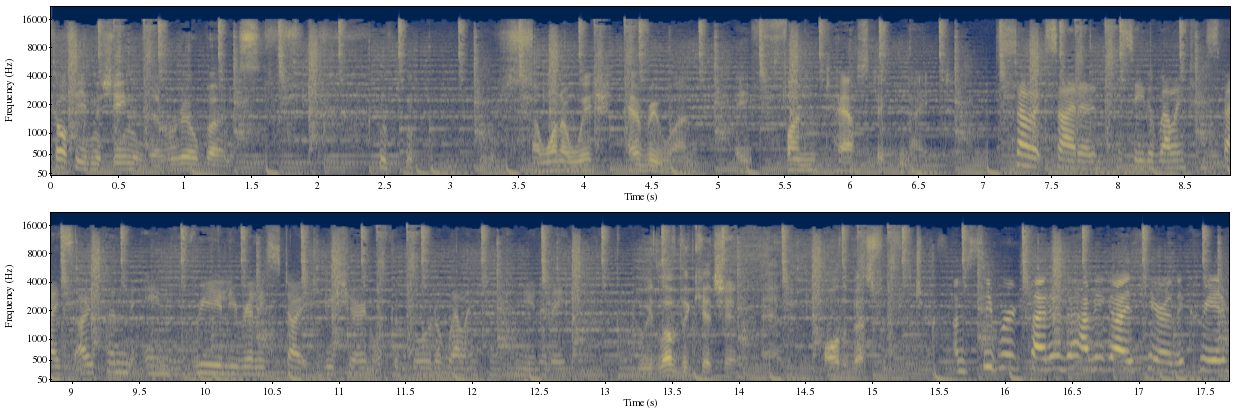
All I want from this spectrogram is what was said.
coffee machine is a real bonus. I want to wish everyone a fantastic night. So excited to see the Wellington space open and really, really stoked to be sharing with the broader Wellington community. We love the kitchen and all the best for the future. I'm super excited to have you guys here in the creative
